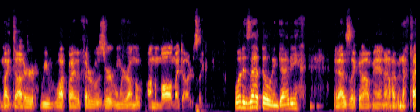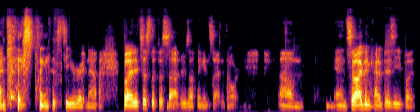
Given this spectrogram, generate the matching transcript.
my daughter. We walked by the Federal Reserve when we were on the on the mall, and my daughter's like, "What is that building, Daddy?" And I was like, "Oh man, I don't have enough time to explain this to you right now." But it's just a facade. There's nothing inside it. Don't worry. Um, and so I've been kind of busy, but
